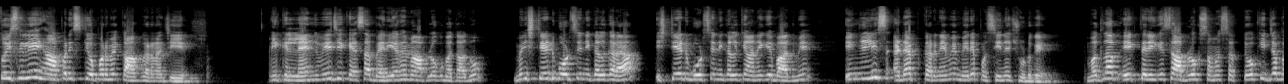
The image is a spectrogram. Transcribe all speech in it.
तो इसलिए यहाँ पर इसके ऊपर में काम करना चाहिए। एक लैंग्वेज एक ऐसा बैरियर है, मैं आप लोग को बता दूँ। मैं स्टेट बोर्ड से निकल कर आया। स्टेट बोर्ड से निकल के आने के बाद में इंग्लिश अडेप्ट करने में मेरे पसीने छूट गए। मतलब एक तरीके से आप लोग समझ सकते हो कि जब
